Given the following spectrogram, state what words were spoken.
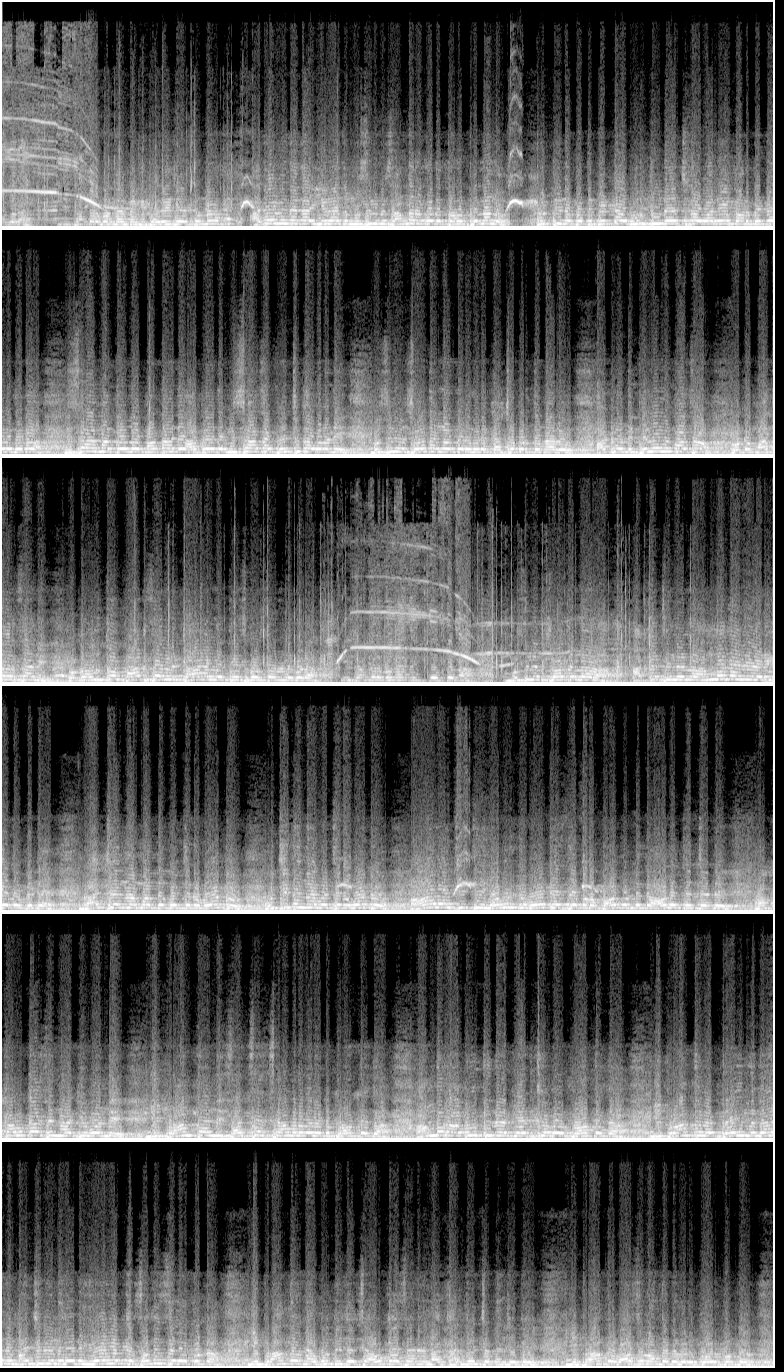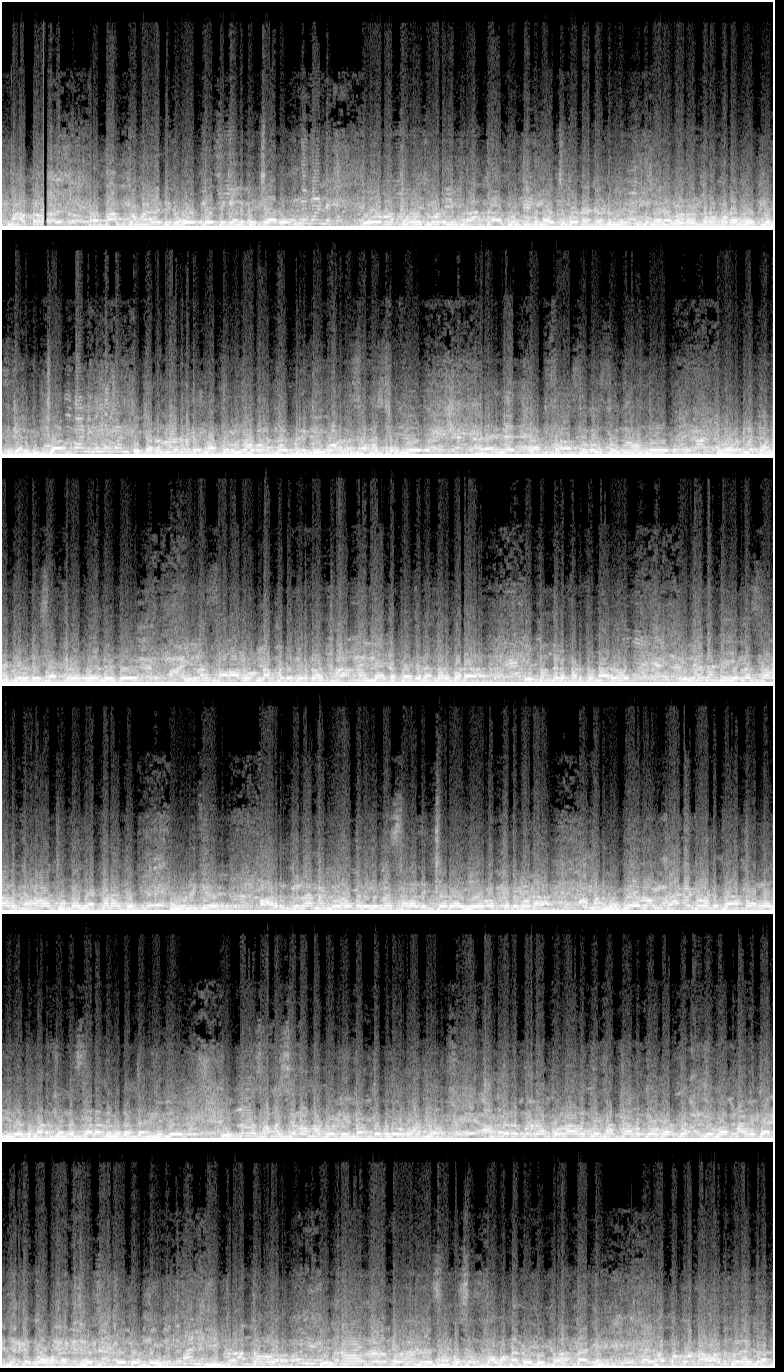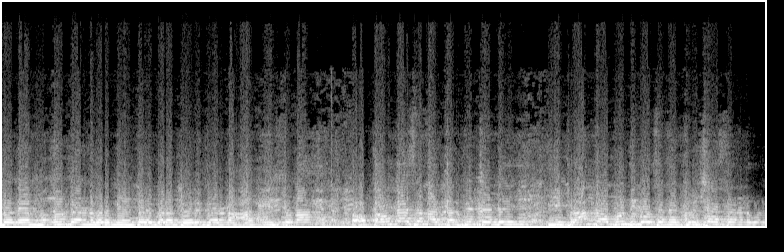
కూడా ఈ సందర్భంగా మీకు తెలియజేస్తున్నా. అదేవిధంగా ఈరోజు ఈ రోజు ముస్లింస్ అందరూ కూడా తన పిల్లలు పుట్టిన ప్రతి బిడ్డ ఉర్దూ నేర్చుకోవాలి. మన బిడ్డలు కూడా ఇస్లాం మతంలో మతాన్ని అభేద విశ్వాసం పెంచుకోవాలని ముస్లిం సోదరులందరూ కూడా కష్టపడుతున్నారు. అటువంటి పిల్లల కోసం ఒక మదర్సాని ఒక ఉర్దూ పాఠశాలని కాలంలో తీసుకొస్తానని కూడా సందర్భంగా మీకు చెప్తున్నా. ముస్లిం సోదరులారా అక్క చెల్లెళ్ళు అందరినీ నేను అడిగేది ఒకటే. రాజ్యాంగం వద్దకు వచ్చిన ఓటు ఉచితంగా వచ్చిన ఓటు ఆలోచించి ఎవరికి ఓటేస్తే మనం బాగుంటుందో ఆలోచించండి. ఒక్క అవకాశం నాకు ఇవ్వండి. ఈ ప్రాంతాన్ని సస్యశ్యామలమైన ప్రాంతంగా అందరూ అభివృద్ధి నడిచే ప్రాంతంగా ఈ ప్రాంతంలో డ్రైన్లు కానీ మంచినీళ్ళు కానీ ఏ ఒక్క సమస్య లేకుండా ఈ ప్రాంతాన్ని అభివృద్ధి చేసే అవకాశాన్ని నాకు కల్పించండి అని చెప్పి ఈ ప్రాంత వాసులందరినీ కూడా కోరుకుంటూ మా ప్రతాప్ కుమార్ రెడ్డికి ఓట్లేసి గెలిపించారు ఏ ఒక్క రోజు కూడా ఈ ప్రాంత అభివృద్ధికి నోచుకున్నటువంటి వ్యక్తికి మీరు మనందరం కూడా ఓట్లేసి గెలిపించాం. ఇక్కడ ఉన్నటువంటి పంతొమ్మిదో వార్డులో డ్రింకింగ్ వాటర్ సమస్య ఉంది. డ్రైనేజ్ వ్యవస్థ అస్తవ్యస్తంగా ఉంది. రోడ్ల కనెక్టివిటీ సక్రమంగా లేదు. ఇళ్ళ స్థలాలు ఉన్నప్పటికీ కూడా కాలనీ లేక ప్రజలందరూ కూడా ఇబ్బందులు పడుతున్నారు. లేదంటే ఇళ్ళ స్థలాలు కావాల్సి ఉంటే ఎక్కడ ఊరికి ఆరు కిలోమీటర్ల అవతల ఇళ్ళ స్థలాలు ఇచ్చారు. ఏ ఒక్కటి కూడా మనకు ఉపయోగం కానటువంటి ప్రాంతాల్లో ఈ రోజు మనకు ఇళ్ళ స్థలాలు ఇవ్వడం జరిగింది. ఎన్నో సమస్యలు ఉన్నటువంటి పంతొమ్మిదో వార్డులో అందరూ కూడా కులాలకి మతాలకి వర్గాలకి వర్ణాలకి అత్యంతంగా ఉన్నట్టు నివసించేటువంటి ఈ ప్రాంతంలో ఎన్నో సమస్యలతో ఉన్నటువంటి ప్రాంతాన్ని తప్పకుండా ఆదుకునే దాంట్లో నేను ముందుంటానని కూడా మీ అందరికీ కూడా పేరు పేరున హామీ ఇస్తున్నా. ఒక అవకాశం నాకు కల్పించండి. ఈ ప్రాంత అభివృద్ధి కోసం నేను కృషి చేస్తానని కూడా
